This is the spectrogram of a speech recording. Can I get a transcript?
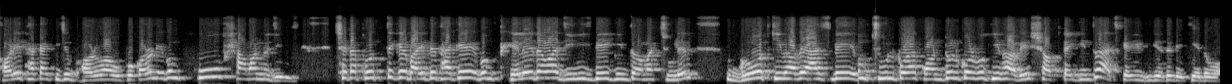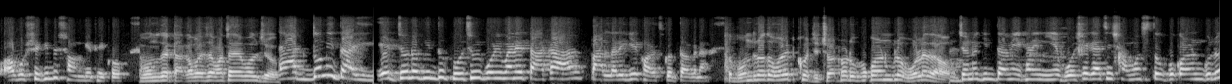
ঘরে থাকা কিছু ঘরোয়া উপকরণ এবং খুব সামান্য জিনিস। সেটা প্রত্যেকের বাড়িতে থাকে এবং ফেলে দেওয়া জিনিস দিয়ে কিন্তু আমার চুলের গ্রোথ কীভাবে আসবে এবং চুল পড়া কন্ট্রোল করব কীভাবে সবটাই কিন্তু আজকের এই ভিডিওতে দেখিয়ে দেবো। অবশ্যই কিন্তু সঙ্গে থেকো। বন্ধুদের টাকা পয়সা বাঁচাবে বলছো? একদমই তাই। এর জন্য কিন্তু প্রচুর পরিমাণে টাকা পার্লারে গিয়ে খরচ করতে হবে না। তো বন্ধুরা তো ওয়েট করছে চটপট উপকরণগুলো বলে দাও। তার জন্য কিন্তু আমি এখানে নিয়ে বসে গেছি সমস্ত উপকরণগুলো।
